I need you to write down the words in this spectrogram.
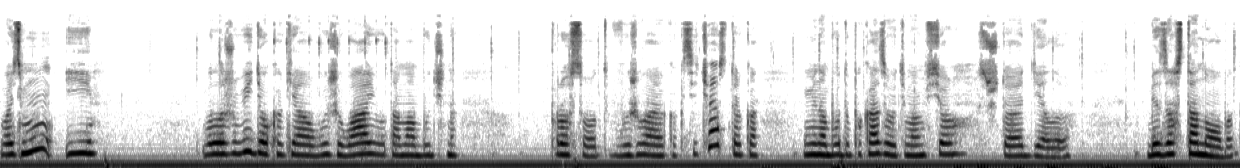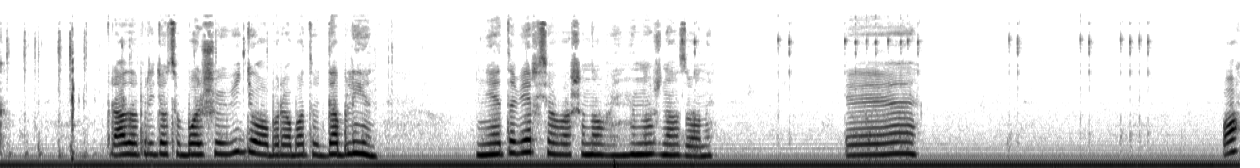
возьму и выложу видео, как я выживаю там обычно. Просто вот выживаю, как сейчас, только именно буду показывать вам все, что я делаю. Без остановок. Правда, придется больше видео обрабатывать. Да блин, мне эта версия ваша новая не нужна зоны. Э, -э, -э. О,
